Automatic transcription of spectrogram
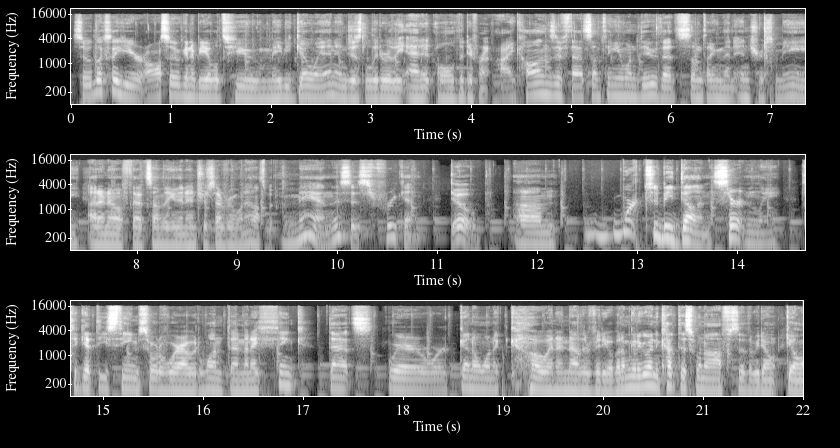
So it looks like you're also going to be able to maybe go in and just literally edit all the different icons if that's something you want to do. That's something that interests me. I don't know if that's something that interests everyone else, but man, this is freaking dope. Um, work to be done, certainly, to get these themes sort of where I would want them. And I think that's where we're gonna want to go in another video. But I'm gonna go ahead and cut this one off so that we don't go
